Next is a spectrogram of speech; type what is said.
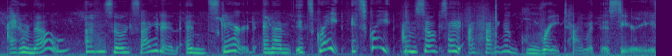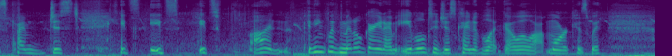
I don't know. I'm so excited and scared and I'm it's great. It's great. I'm so excited. I'm having a great time with this series. I'm just it's it's it's fun. I think with middle grade I'm able to just kind of let go a lot more because with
